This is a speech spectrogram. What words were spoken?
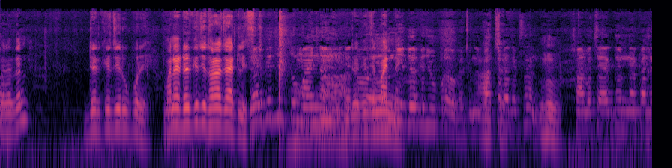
সরে দেন। দেড় কেজির উপরে। মানে দেড় কেজি ধরা যায় অ্যাটলিস্ট দেড় কেজি তো মাইন নাই। এটা দেড় তো কেজি মাইন নাই। দেড় কেজি উপরে হবে। কিন্তু বাচ্চাটা দেখছেন? হুম। সার বাচ্চা একদম নেপালি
